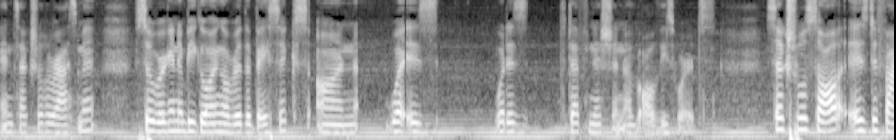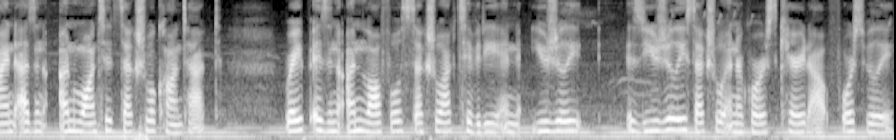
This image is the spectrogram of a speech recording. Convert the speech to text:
and sexual harassment. So, we're going to be going over the basics on what is what is the definition of all these words. Sexual assault is defined as an unwanted sexual contact. Rape is an unlawful sexual activity and usually is usually sexual intercourse carried out forcibly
